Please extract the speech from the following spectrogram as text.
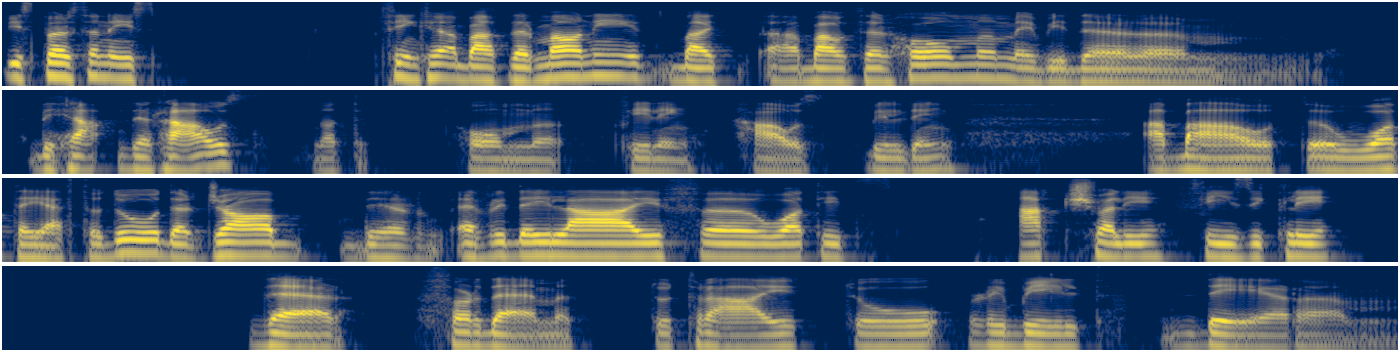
this person is thinking about their money, by, about their home, maybe their um, the, their house, not home feeling house building about uh, what they have to do, their job, their everyday life, uh, what it's actually physically there for them to try to rebuild their um,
